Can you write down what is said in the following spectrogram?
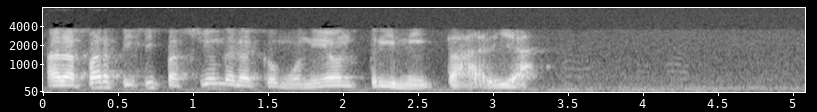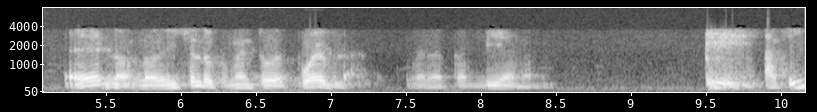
a la participación de la comunión trinitaria. Eh, nos lo dice el documento de Puebla, ¿verdad? También. Así,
